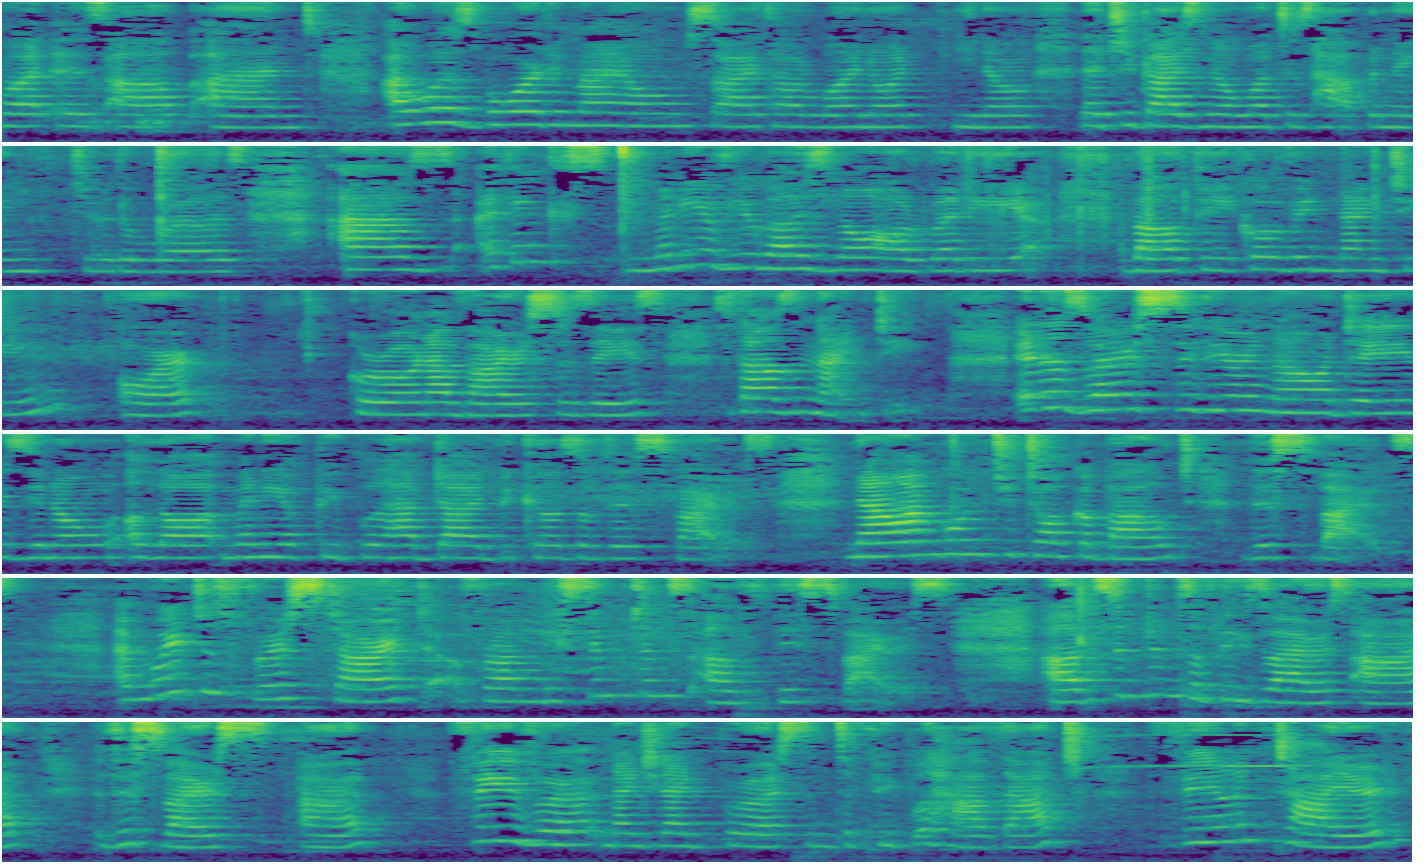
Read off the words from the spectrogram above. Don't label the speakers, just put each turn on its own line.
what is up? And I was bored in my home, so I thought, why not, you know, let you guys know what is happening to the world. As I think many of you guys know already about the COVID-19 or coronavirus disease 2019. It is very severe nowadays, you know, a lot, many of people have died because of this virus. Now I'm going to talk about this virus. I'm going to first start from the symptoms of this virus. Uh, the symptoms of this virus are, this virus are fever, 99% of people have that, feeling tired,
